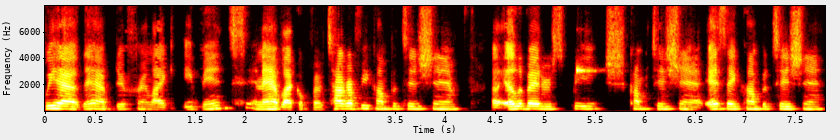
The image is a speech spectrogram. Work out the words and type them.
we have they have different like events and they have like a photography competition, an elevator speech competition, essay competition,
